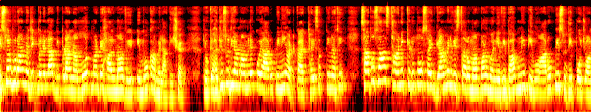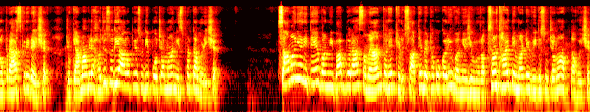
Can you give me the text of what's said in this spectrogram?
ઈશ્વરપુરા નજીક બનેલા દીપડાના મોત માટે હાલમાં વીર ટીમો કામે લાગી છે. જોકે હજુ સુધી આ મામલે કોઈ આરોપીની અટકાયત થઈ શકતી નથી. સાથોસાથ સ્થાનિક ખેડૂતો સહિત ગ્રામીણ વિસ્તારોમાં પણ વન્ય વિભાગની ટીમો આરોપી સુધી પહોંચવાનો પ્રયાસ કરી રહી છે. જોકે આ મામલે હજુ સુધી આરોપીઓ સુધી પહોંચવામાં નિષ્ફળતા મળી છે. સામાન્ય રીતે વન વિભાગ દ્વારા સમયાંતરે ખેડૂત સાથે બેઠકો કરી વન્યજીવનું રક્ષણ થાય તે માટે વિવિધ સૂચનો આપતા હોય છે.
